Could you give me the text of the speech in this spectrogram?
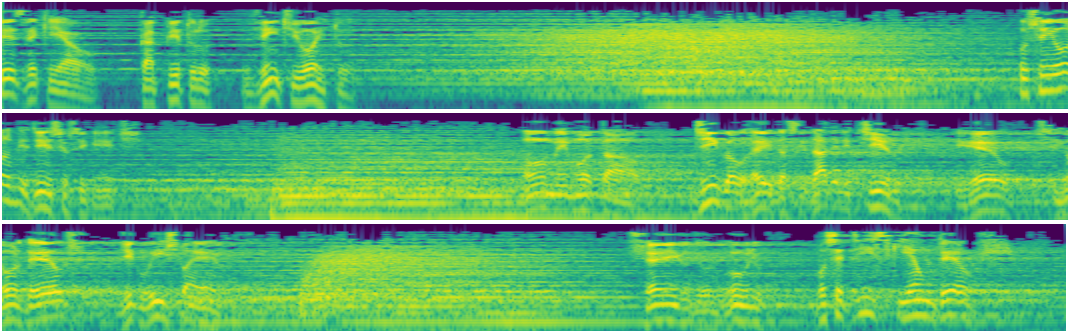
Ezequiel, capítulo 28 O Senhor me disse o seguinte: Homem mortal, diga ao rei da cidade de Tiro que eu, o Senhor Deus, digo isto a ele. Cheio de orgulho, você diz que é um Deus.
